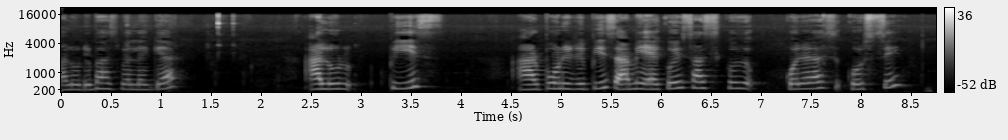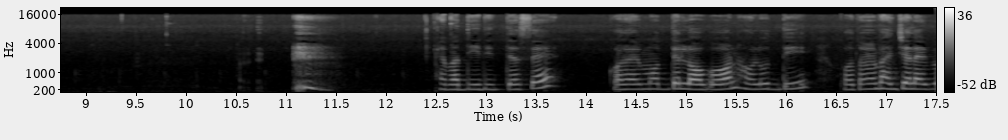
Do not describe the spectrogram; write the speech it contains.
আলুটি ভাজবে লেগে আলুর পিস আর পনিরের পিস আমি একই সাজ করে করছি। এবার দিয়ে দিতেছে। কড়াইয়ের মধ্যে লবণ, হলুদ দি প্রথমে ভাজিয়ে লাগব।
